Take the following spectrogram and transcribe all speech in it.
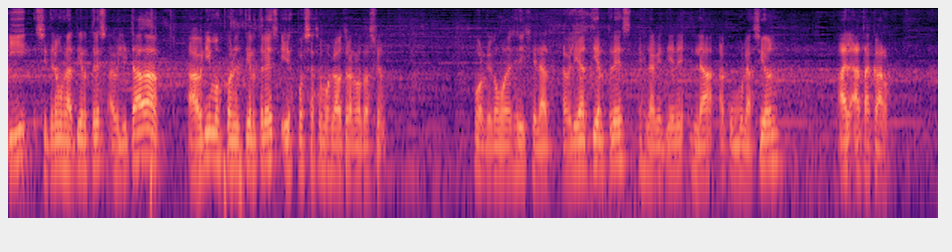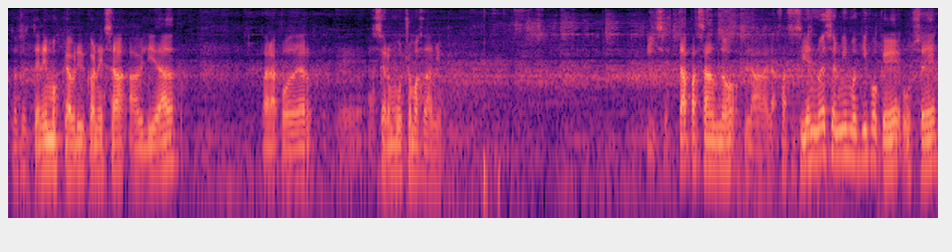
Y si tenemos la tier 3 habilitada, abrimos con el tier 3 y después hacemos la otra rotación. Porque como les dije, la habilidad tier 3 es la que tiene la acumulación al atacar. Entonces tenemos que abrir con esa habilidad para poder eh, hacer mucho más daño y se está pasando la, fase. Si bien no es el mismo equipo que usé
